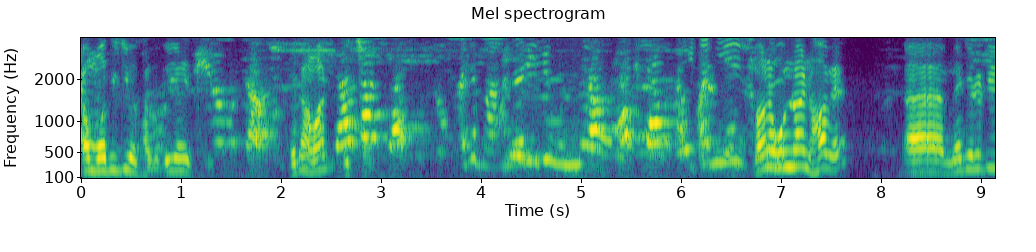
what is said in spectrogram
এবং মোদিজিও থাকুক দুজনেই থাকুক। এটা আমার ইচ্ছা। আচ্ছা বাংলা উন্নয়ন হবে মেজরিটি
